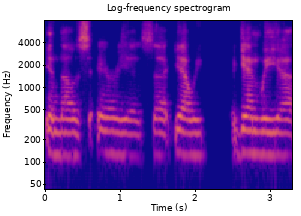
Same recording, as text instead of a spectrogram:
in those areas. Uh, yeah, we again we uh,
